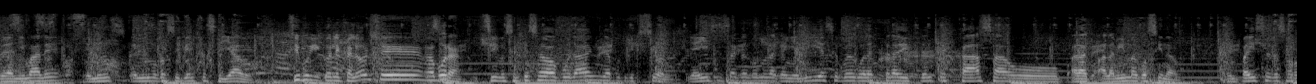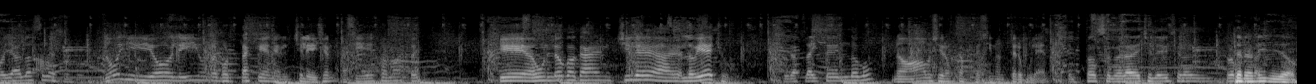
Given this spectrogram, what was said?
de animales en un, en un recipiente sellado. Sí, porque con el calor se evapora. Sí, pues se empieza a evaporar y la protección. Y ahí se saca con una cañería, se puede conectar a diferentes casas o a la, a la misma cocina. En países desarrollados hacen eso. No, y yo leí un reportaje en el Chilevisión, así de informado estoy, que un loco acá en Chile ah, lo había hecho. ¿Era flight del loco? No, pues era un campesino entero pulento. Entonces no era de televisión el Pero nítido.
